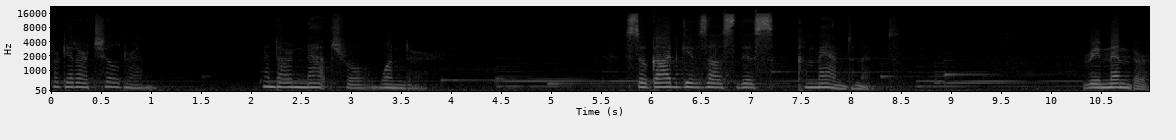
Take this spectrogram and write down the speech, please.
forget our children and our natural wonder. So God gives us this commandment. Remember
